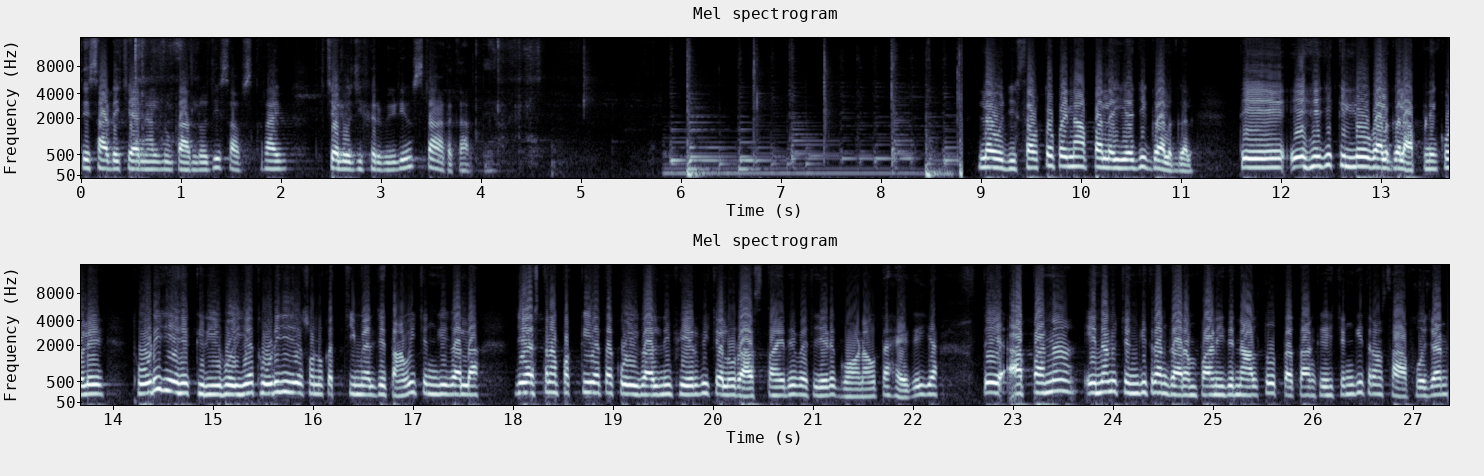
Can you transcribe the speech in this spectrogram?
ਤੇ ਸਾਡੇ ਚੈਨਲ ਨੂੰ ਕਰ ਲਓ ਜੀ ਸਬਸਕ੍ਰਾਈਬ। ਤੇ ਚਲੋ ਜੀ ਫਿਰ ਵੀਡੀਓ ਸਟਾਰਟ ਕਰਦੇ ਹਾਂ। ਲਓ ਜੀ, ਸਭ ਤੋਂ ਪਹਿਲਾਂ ਆਪਾਂ ਲਈ ਹੈ ਜੀ ਗਲਗਲ। ਤੇ ਇਹ ਜੀ ਕਿਲੋ ਗਲਗਲ ਆਪਣੇ ਕੋਲੇ। ਥੋੜੀ ਜਿਹੀ ਇਹ ਕਿਰੀ ਹੋਈ ਆ ਥੋੜੀ ਜਿਹੀ ਜੇ ਤੁਹਾਨੂੰ ਕੱਚੀ ਮਿਲ ਜੇ ਤਾਂ ਵੀ ਚੰਗੀ ਗੱਲ ਆ। ਜੇ ਇਸ ਤਰ੍ਹਾਂ ਪੱਕੀ ਆ ਤਾਂ ਕੋਈ ਗੱਲ ਨਹੀਂ, ਫੇਰ ਵੀ ਚਲੋ ਰਸਤਾ ਇਹਦੇ ਵਿੱਚ ਜਿਹੜੇ ਗਾਉਣਾ ਉਹ ਤਾਂ ਹੈਗਾ ਹੀ ਆ। ਤੇ ਆਪਾਂ ਨਾ ਇਹਨਾਂ ਨੂੰ ਚੰਗੀ ਤਰ੍ਹਾਂ ਗਰਮ ਪਾਣੀ ਦੇ ਨਾਲ ਧੋਤਾ ਤਾਂ ਕਿ ਇਹ ਚੰਗੀ ਤਰ੍ਹਾਂ ਸਾਫ਼ ਹੋ ਜਾਣ।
